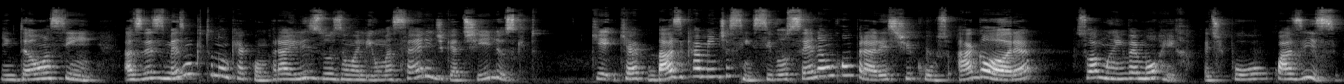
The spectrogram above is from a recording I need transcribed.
Então, assim, às vezes, mesmo que tu não quer comprar, eles usam ali uma série de gatilhos que, tu, que, que é basicamente assim: se você não comprar este curso agora, sua mãe vai morrer. É tipo quase isso.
